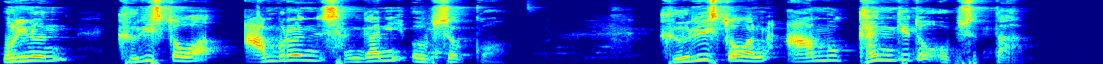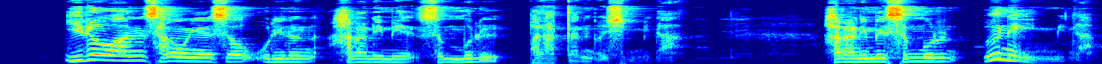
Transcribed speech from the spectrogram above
우리는 그리스도와 아무런 상관이 없었고, 그리스도와는 아무 관계도 없었다. 이러한 상황에서 우리는 하나님의 선물을 받았다는 것입니다. 하나님의 선물은 은혜입니다.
